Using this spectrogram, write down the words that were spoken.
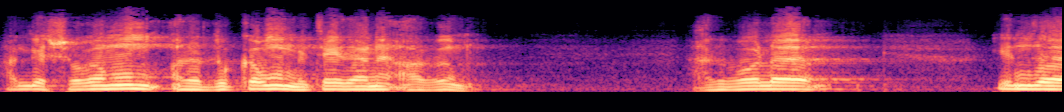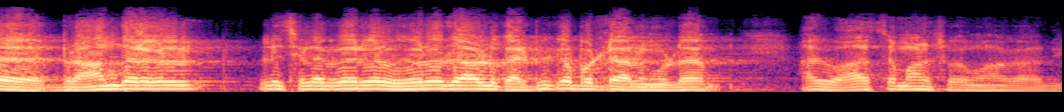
அங்கே சுகமும் அந்த துக்கமும் மித்தை தானே ஆகும். அதுபோல் இந்த பிராந்தர்கள் இல்லை சில பேர்கள் உயர்வதாள் கற்பிக்கப்பட்டாலும் கூட அது வாஸ்தமான சுகமாகாது.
